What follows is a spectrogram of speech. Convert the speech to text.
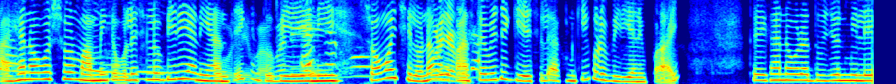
আইহান অবশ্য ওর মাম্মিকে বলেছিল বিরিয়ানি আনতে কিন্তু। বিরিয়ানি সময় ছিল না মানে পাঁচটা বেজে গিয়েছিল এখন কি করে বিরিয়ানি পাই তো এখানে ওরা দুজন মিলে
